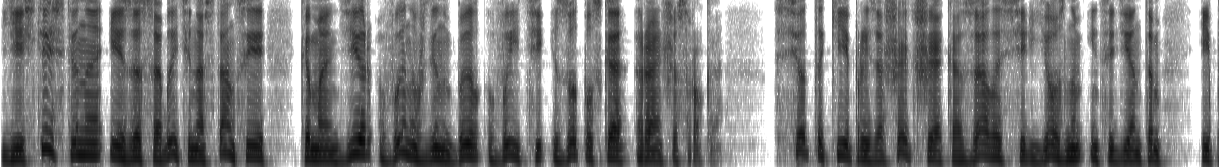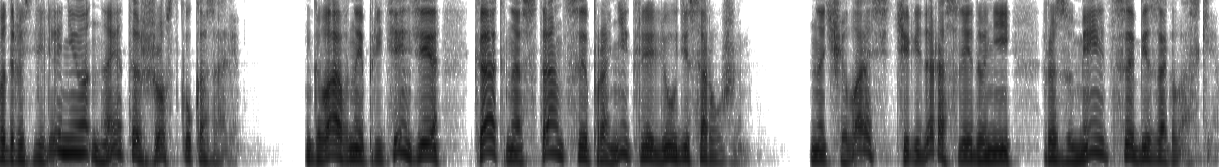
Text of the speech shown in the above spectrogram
Естественно, из-за событий на станции командир вынужден был выйти из отпуска раньше срока. Все-таки произошедшее оказалось серьезным инцидентом, и подразделению на это жестко указали. Главная претензия — как на станцию проникли люди с оружием. Началась череда расследований, разумеется, без огласки.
